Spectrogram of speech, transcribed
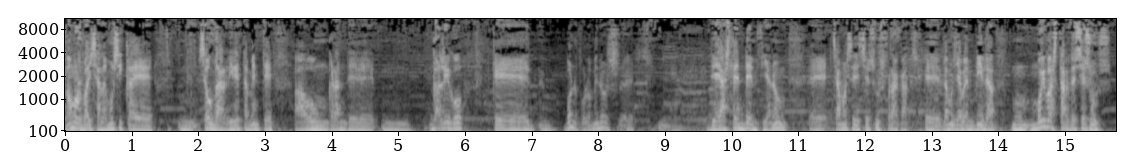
Vamos baixar a música e mm, saudar directamente a un grande mm, galego que, mm, bueno, polo menos eh, de ascendencia, non? Eh, chamase Xesús Fraga. Eh, damos ya benvida. Moi boas tardes, Xesús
